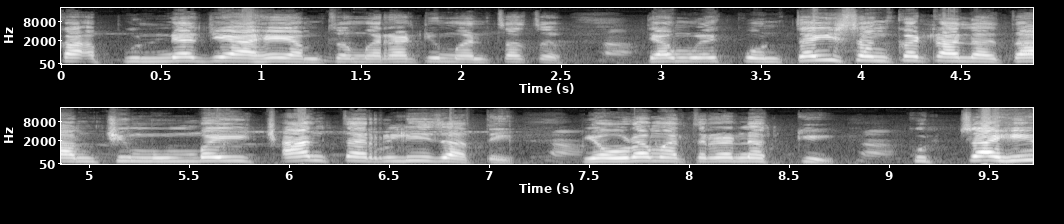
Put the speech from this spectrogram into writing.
का पुण्य जे आहे आमचं मराठी माणसाचं त्यामुळे कोणतंही संकट आलं तर आमची मुंबई छान तरली जाते. एवढं मात्र नक्की. कुठचाही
